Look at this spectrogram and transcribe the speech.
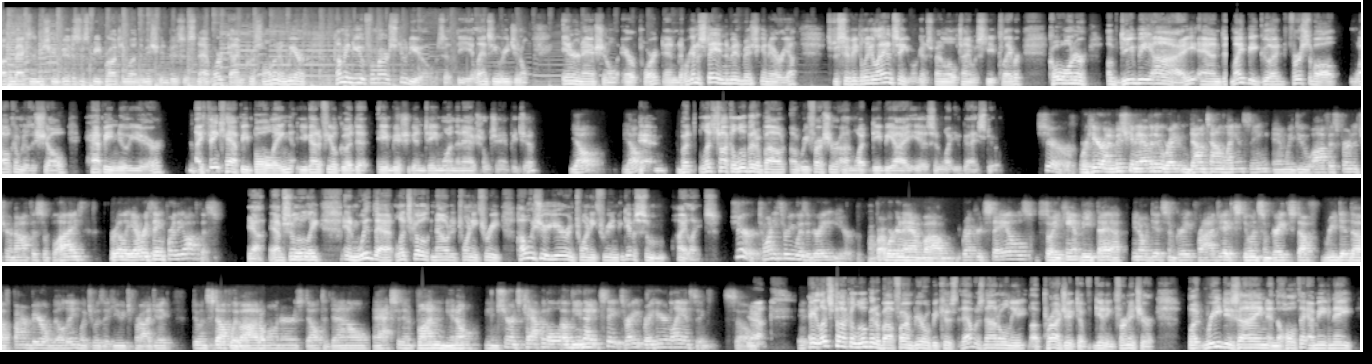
back to the Michigan Business Beat brought to you on the Michigan Business Network. I'm Chris Holman, and we are coming to you from our studios at the Lansing Regional International Airport. And we're going to stay in the mid Michigan area, specifically Lansing. We're going to spend a little time with Steve Klaver, co owner of DBI, and might be good. First of all, welcome to the show. Happy New Year. I think happy bowling. You got to feel good that a Michigan team won the national championship. Yep. Yep. And but let's talk a little bit about a refresher on what DBI is and what you guys do. Sure. We're here on Michigan Avenue, right in downtown Lansing, and we do office furniture and office supply, really everything for the office. Yeah, absolutely. And with that, let's go now to 23. How was your year in 23 and give us some highlights? Sure. 23 was a great year. We're going to have um, record sales, so you can't beat that. You know, did some great projects, doing some great stuff. Redid the Farm Bureau building, which was a huge project. Doing stuff with auto owners, Delta Dental, Accident Fund, you know, the insurance capital of the United States, right? Right here in Lansing. So, yeah. Hey, let's talk a little bit about Farm Bureau because that was not only a project of getting furniture, but redesign and the whole thing. I mean, they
